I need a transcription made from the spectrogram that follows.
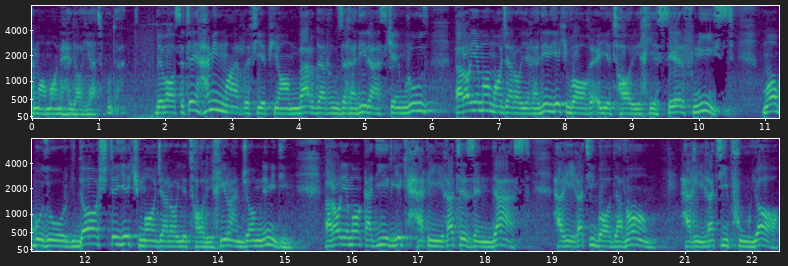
امامان هدایت بودند. به واسطه همین معرفی پیامبر در روز قدیر است که امروز برای ما ماجرای قدیر یک واقعه تاریخی صرف نیست. ما بزرگ داشته یک ماجرای تاریخی رو انجام نمیدیم. برای ما قدیر یک حقیقت زنده است حقیقتی با دوام حقیقتی پویا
